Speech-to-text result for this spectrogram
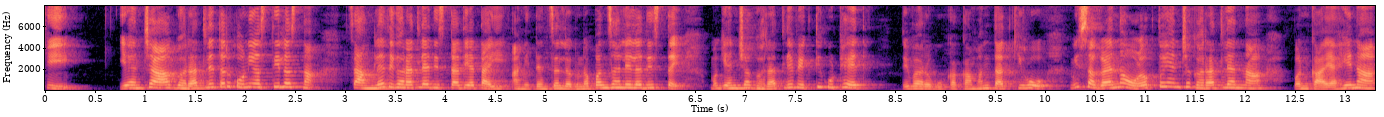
की यांच्या घरातले तर कोणी असतीलच ना? चांगल्याच घरातल्या दिसतात या ताई आणि त्यांचं लग्न पण झालेलं दिसतंय. मग यांच्या घरातले व्यक्ती कुठे आहेत? तेव्हा रघु काका म्हणतात की हो मी सगळ्यांना ओळखतो यांच्या घरातल्यांना पण काय आहे ना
